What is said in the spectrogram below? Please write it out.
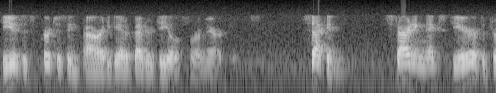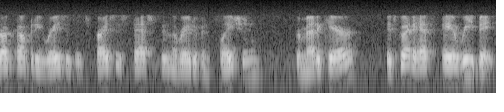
to use its purchasing power to get a better deal for Americans. Second, starting next year, if a drug company raises its prices faster than the rate of inflation for Medicare, it's going to have to pay a rebate.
